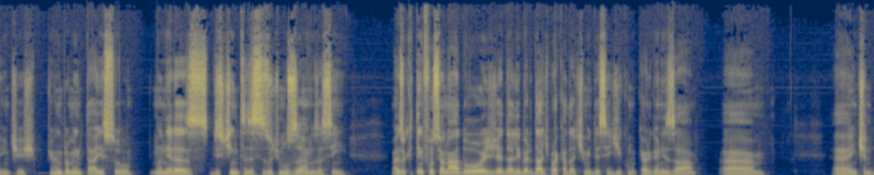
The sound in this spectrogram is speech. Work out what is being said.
A gente chegou a implementar isso de maneiras distintas esses últimos anos, assim. Mas o que tem funcionado hoje é dar liberdade para cada time decidir como quer organizar Uh, a gente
